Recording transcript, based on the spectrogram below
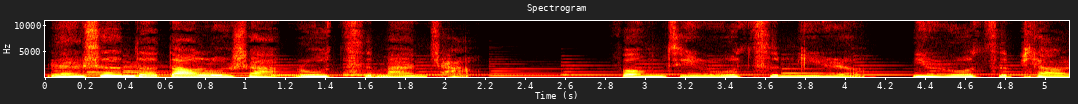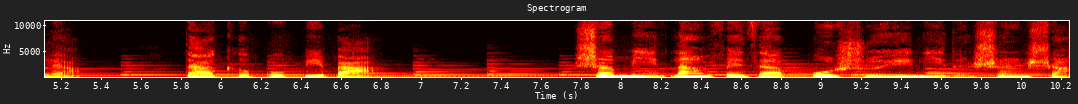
人生的道路上如此漫长，风景如此迷人，你如此漂亮，大可不必把生命浪费在不属于你的身上。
